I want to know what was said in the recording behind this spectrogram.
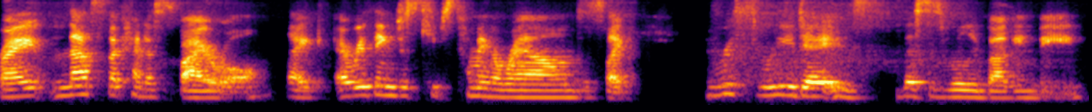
Right. And that's the kind of spiral. Like everything just keeps coming around. It's like every three days, this is really bugging me.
